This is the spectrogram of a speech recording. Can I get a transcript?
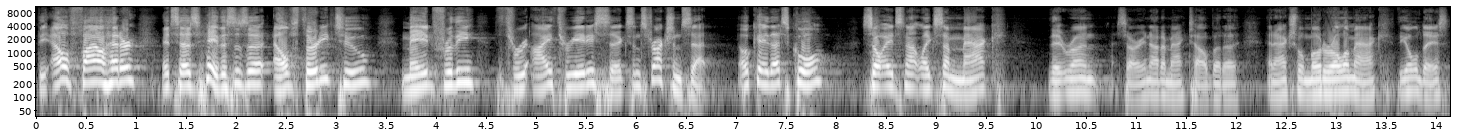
The ELF file header, it says, hey, this is a ELF 32 made for the i386 instruction set. Okay, that's cool. So it's not like some Mac that run, sorry, not a MacTel, but a, an actual Motorola Mac, the old days.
